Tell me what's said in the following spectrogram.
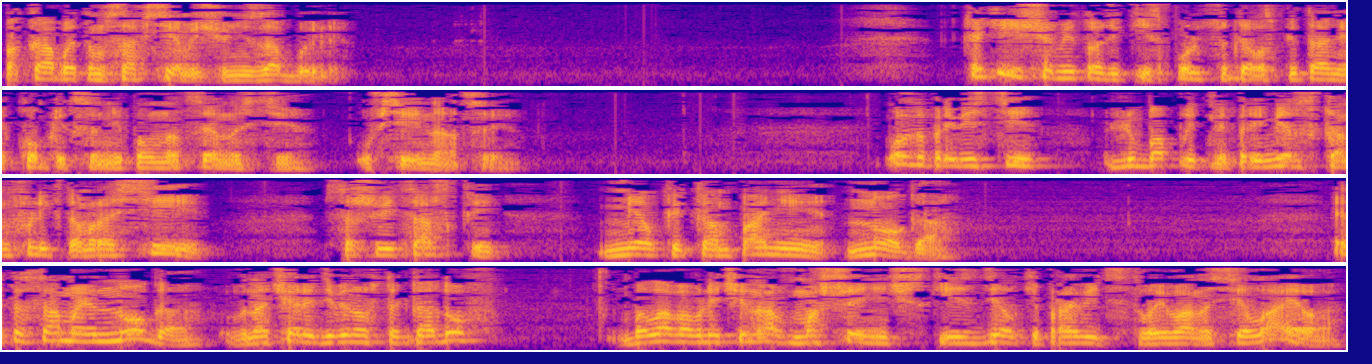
пока об этом совсем еще не забыли. Какие еще методики используются для воспитания комплекса неполноценности у всей нации? Можно привести любопытный пример с конфликтом России со швейцарской мелкой компанией «Нога». Эта самая «Нога» в начале 90-х годов была вовлечена в мошеннические сделки правительства Ивана Силаева.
